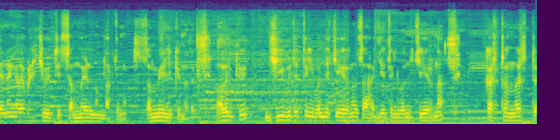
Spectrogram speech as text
ജനങ്ങളെ വിളിച്ചു വരുത്തി സമ്മേളനം നടത്തുന്നത് സമ്മേളിക്കുന്നത്. അവർക്ക് ജീവിതത്തിൽ വന്നു ചേർന്ന സാഹചര്യത്തിൽ വന്നു ചേർന്ന കഷ്ടനഷ്ട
